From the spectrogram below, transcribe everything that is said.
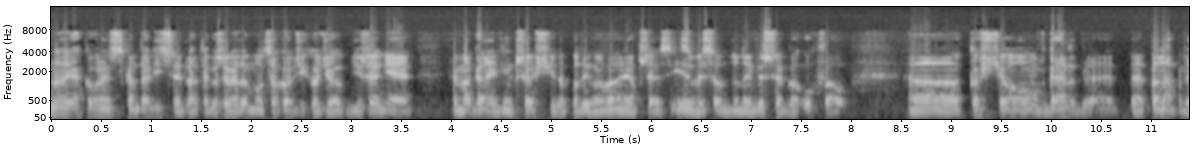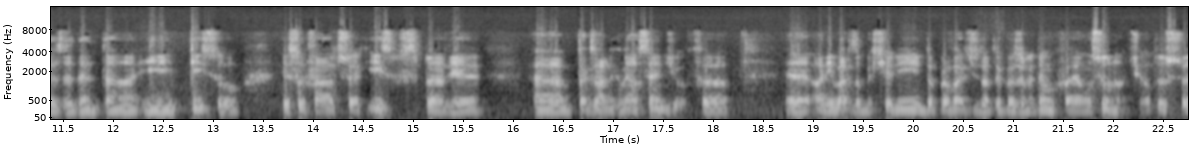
No, jako wręcz skandaliczny, dlatego że wiadomo o co chodzi. Chodzi o obniżenie wymaganej większości do podejmowania przez Izby Sądu Najwyższego uchwał. Kością w gardle pana prezydenta i PiSu jest uchwała trzech izb w sprawie tak zwanych neosędziów. Oni bardzo by chcieli doprowadzić do tego, żeby tę uchwałę usunąć. Otóż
